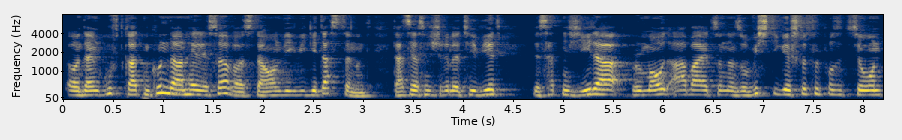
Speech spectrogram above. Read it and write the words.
und dann ruft gerade ein Kunde an, hey, der Server ist down, wie, wie geht das denn? Und da hat sich das nicht relativiert, das hat nicht jeder Remote-Arbeit, sondern so wichtige Schlüsselpositionen,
